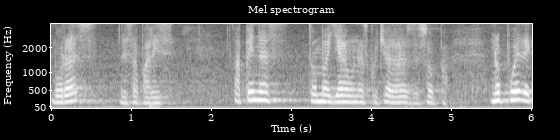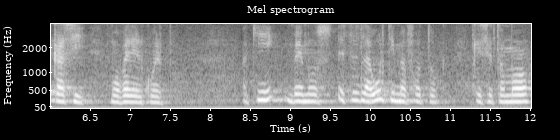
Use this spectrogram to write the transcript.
voraz desaparece. Apenas toma ya unas cucharadas de sopa. No puede casi mover el cuerpo. Aquí vemos, esta es la última foto que se tomó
